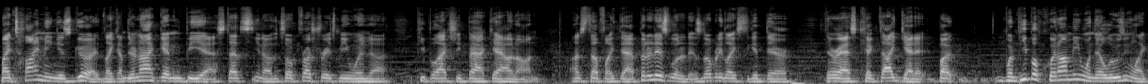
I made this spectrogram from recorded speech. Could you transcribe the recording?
my timing is good. Like they're not getting BS. That's you know, so it frustrates me when uh, people actually back out on on stuff like that. But it is what it is. Nobody likes to get their their ass kicked. I get it. But when people quit on me when they're losing, like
